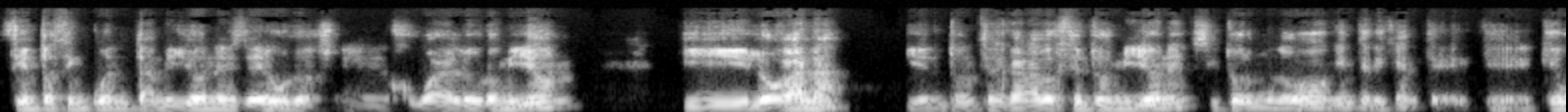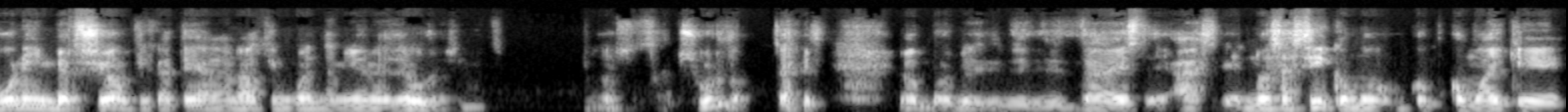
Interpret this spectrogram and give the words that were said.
150 millones de euros en jugar al euromillón y lo gana, y entonces gana 200 millones y todo el mundo, oh, qué inteligente, qué, buena inversión, fíjate, ha ganado 50 millones de euros. No, es absurdo. No, es así como, como, hay que,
